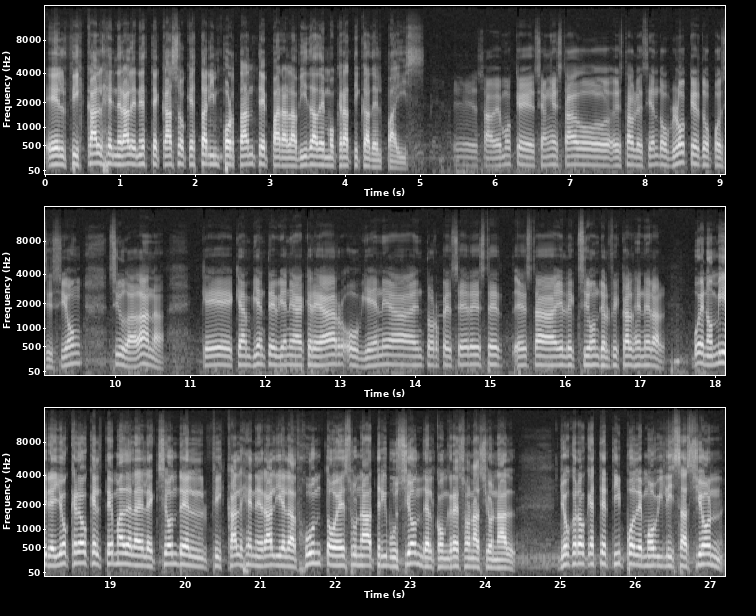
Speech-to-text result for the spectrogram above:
el fiscal general en este caso que es tan importante para la vida democrática del país. Sabemos que se han estado estableciendo bloques de oposición ciudadana. ¿Qué, ¿Qué, ambiente viene a crear o viene a entorpecer este, esta elección del fiscal general? Bueno, mire, yo creo que el tema de la elección del fiscal general y el adjunto es una atribución del Congreso Nacional. Yo creo que este tipo de movilización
